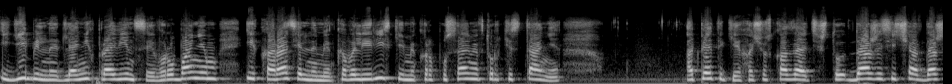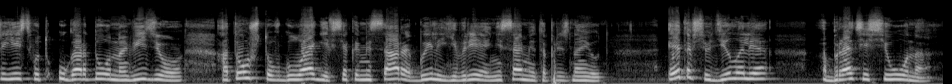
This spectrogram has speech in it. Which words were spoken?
и гибельной для них провинции, вырубанием их карательными кавалерийскими корпусами в Туркестане. Опять-таки я хочу сказать, что даже сейчас, даже есть вот у Гордона видео о том, что в ГУЛАГе все комиссары были евреи, они сами это признают. Это все делали братья Сиона –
